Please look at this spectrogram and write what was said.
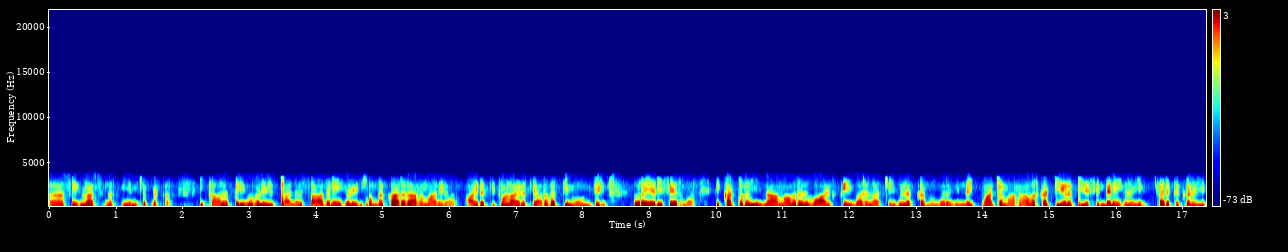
சைகுல் அசர் நியமிக்கப்பட்டார். இக்கால பிரிவுகளில் பல சாதனைகளின் சொந்தக்காரராக மாறினார். ஆயிரத்தி தொள்ளாயிரத்தி அறுபத்தி மூன்றில் உரையடி சேர்ந்தார். இக்கட்டுரையில் நாம் அவரது வாழ்க்கை வரலாற்றை விளக்க முன்வரவில்லை. மாற்றமாக அவர் கட்டியெழுப்பிய சிந்தனைகளையும் கருத்துக்களையும்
